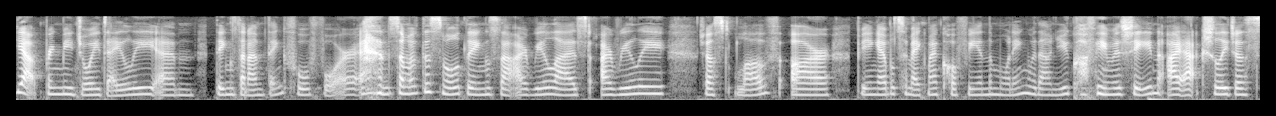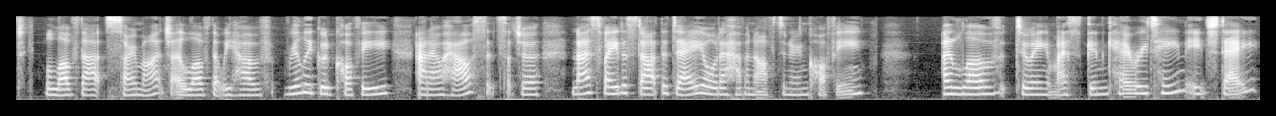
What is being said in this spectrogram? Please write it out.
yeah, bring me joy daily and things that I'm thankful for. And some of the small things that I realized I really just love are being able to make my coffee in the morning with our new coffee machine. I actually just love that so much. I love that we have really good coffee at our house. It's such a nice way to start the day or to have an afternoon coffee. I love doing my skincare routine each day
